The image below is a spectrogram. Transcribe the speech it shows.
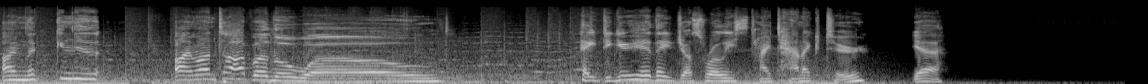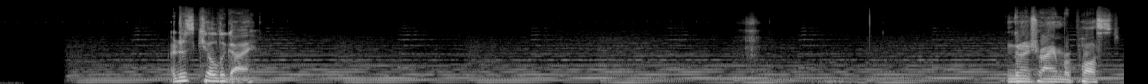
I'm the king. of- I'm on top of the world. Hey, did you hear they just released Titanic 2? Yeah. I just killed a guy. I'm gonna try and riposte.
